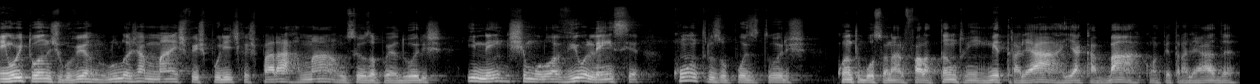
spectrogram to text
Em oito anos de governo, Lula jamais fez políticas para armar os seus apoiadores e nem estimulou a violência contra os opositores, quanto Bolsonaro fala tanto em metralhar e acabar com a petralhada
